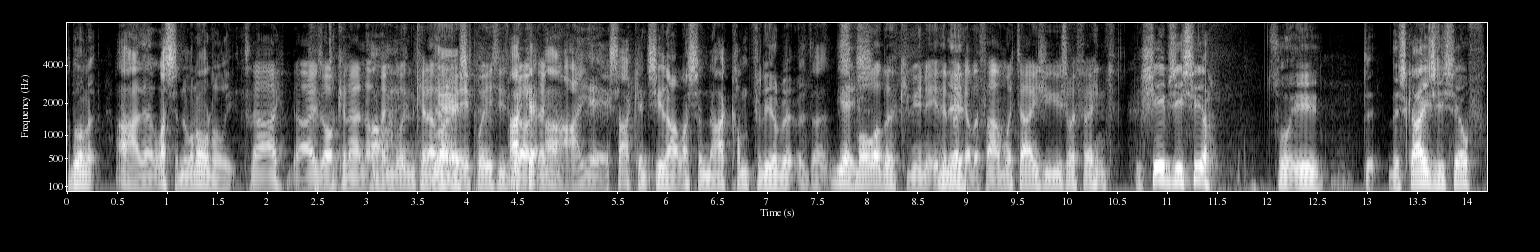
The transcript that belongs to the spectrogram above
I don't. Ah, listen, they were all related. Aye, aye, it's all kind of Ah, intermingling kind of yes. places. I think ah, yes, I can see that. Listen, I come from there, but uh, yes. smaller the community, the And, uh, bigger the family ties you usually find. He shaves his hair, so he d- disguise himself.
